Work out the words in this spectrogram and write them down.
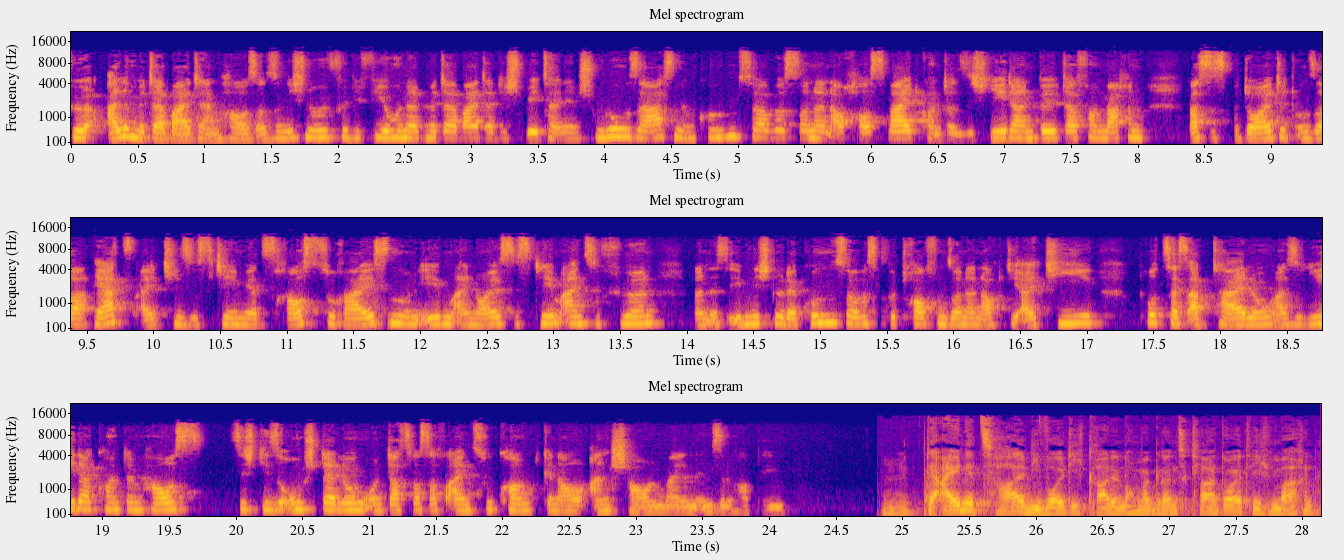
für alle Mitarbeiter im Haus. Also nicht nur für die 400 Mitarbeiter, die später in den Schulungen saßen im Kundenservice, sondern auch hausweit konnte sich jeder ein Bild davon machen, was es bedeutet, unser Herz-IT-System jetzt rauszureißen und eben ein neues System einzuführen. Dann ist eben nicht nur der Kundenservice betroffen, sondern auch die IT-Prozessabteilung. Also jeder konnte im Haus sich diese Umstellung und das, was auf einen zukommt, genau anschauen bei dem Inselhopping. Der eine Zahl, die wollte ich gerade noch mal ganz klar deutlich machen.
